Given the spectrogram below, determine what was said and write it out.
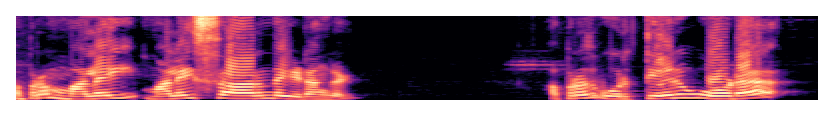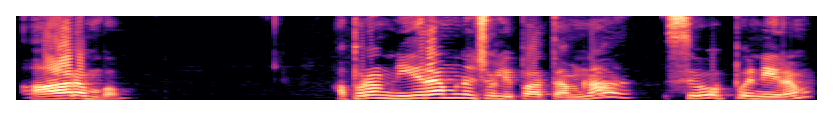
அப்புறம் மலை மலை சார்ந்த இடங்கள். அப்புறம் ஒரு தெருவோட ஆரம்பம். அப்புறம் நிறம்னு சொல்லி பார்த்தோம்னா சிவப்பு நிறம்.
